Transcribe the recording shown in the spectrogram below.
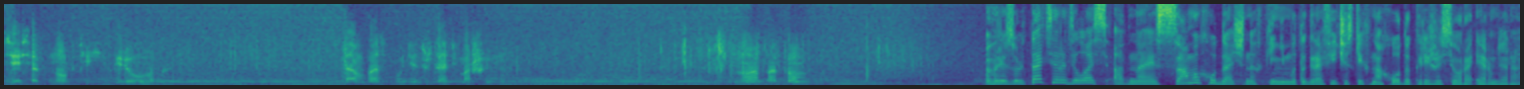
Здесь окно в тихий переулок. Там вас будет ждать машина. Ну а потом в результате родилась одна из самых удачных кинематографических находок режиссера Эрмлера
